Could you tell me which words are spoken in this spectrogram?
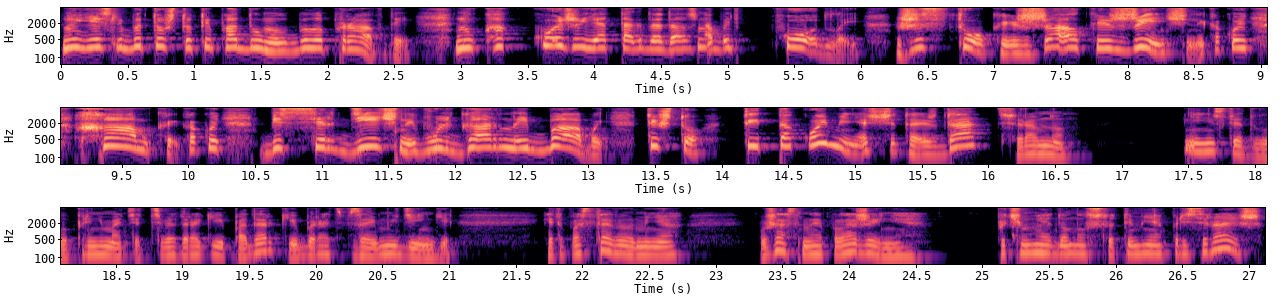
Но если бы то, что ты подумал, было правдой, ну какой же я тогда должна быть подлой, жестокой, жалкой женщиной, какой хамкой, какой бессердечной, вульгарной бабой. Ты что, ты такой меня считаешь, да? Все равно. Мне не следовало принимать от тебя дорогие подарки и брать взаймы деньги. Это поставило меня в ужасное положение. Почему я думал, что ты меня презираешь?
